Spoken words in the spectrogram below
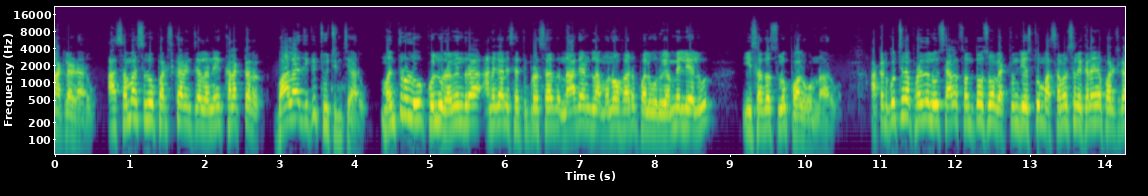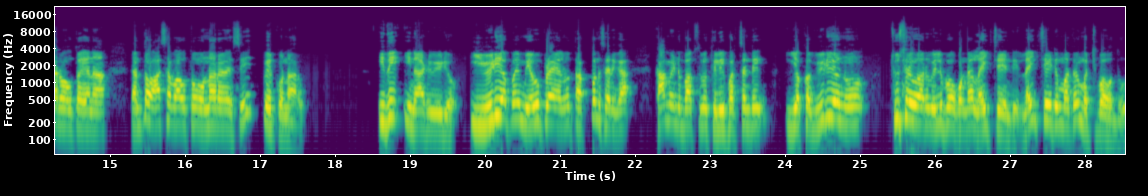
మాట్లాడారు. ఆ సమస్యలు పరిష్కరించాలని కలెక్టర్ బాలాజీకి సూచించారు. మంత్రులు కొల్లు రవీంద్ర అనగాని సత్యప్రసాద్ నాదెండ్ల మనోహర్ పలువురు ఎమ్మెల్యేలు ఈ సదస్సులో పాల్గొన్నారు. అక్కడికి వచ్చిన ప్రజలు చాలా సంతోషం వ్యక్తం చేస్తూ మా సమస్యలు ఎక్కడైనా పరిష్కారం అవుతాయనా? ఎంతో ఆశాభావంతో ఉన్నారనేసి పేర్కొన్నారు. ఇది ఈనాటి వీడియో. ఈ వీడియోపై మీ అభిప్రాయాలను తప్పనిసరిగా కామెంట్ బాక్స్లో తెలియపరచండి. ఈ యొక్క వీడియోను చూసిన వారు వెళ్ళిపోకుండా లైక్ చేయండి. లైక్ చేయటం మాత్రం మర్చిపోవద్దు.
